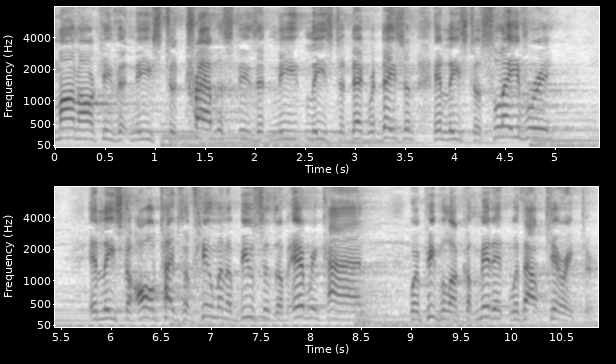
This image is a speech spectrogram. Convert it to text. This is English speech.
monarchies, it leads to travesties, it leads to degradation, it leads to slavery, it leads to all types of human abuses of every kind where people are committed without character.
